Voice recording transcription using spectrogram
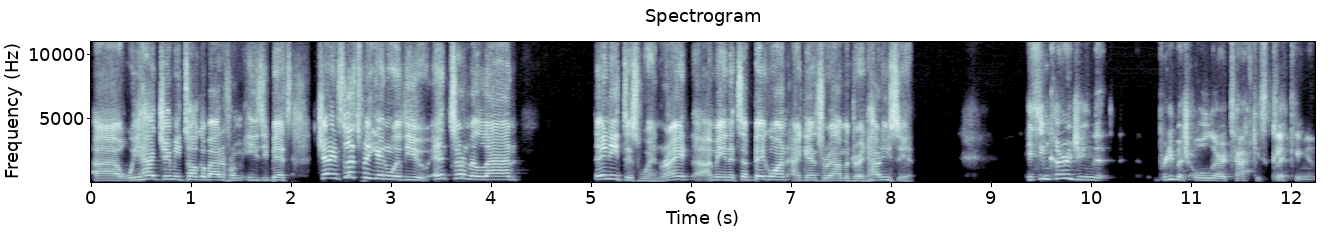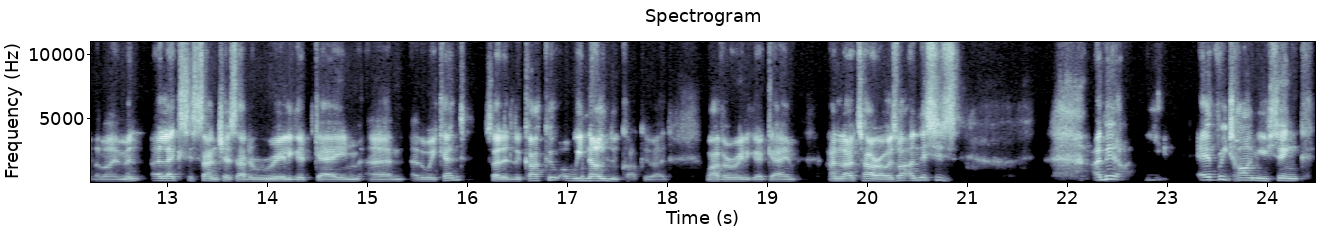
Uh, we had Jimmy talk about it from Easy Bets. James, let's begin with you. Inter Milan, they need this win, right? I mean, it's a big one against Real Madrid. How do you see it? It's encouraging that pretty much all their attack is clicking at the moment. Alexis Sanchez had a really good game um, at the weekend. So did Lukaku. We know Lukaku will have a really good game, and Lautaro as well. And this is, I mean, every time you think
